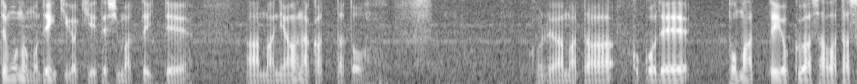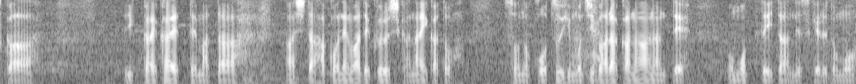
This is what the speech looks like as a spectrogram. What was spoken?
建物も電気が消えてしまっていてああ間に合わなかったと。これはまたここで泊まって翌朝渡すか。一回帰ってまた明日箱根まで来るしかないかと。その交通費も自腹かななんて思っていたんですけれども。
